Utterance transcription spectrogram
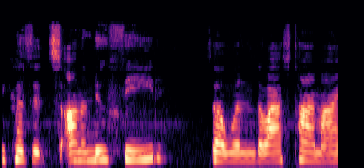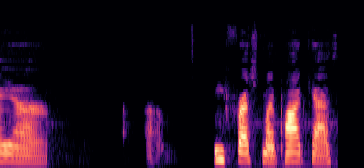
because it's on a new feed. So when the last time I uh, um, refreshed my podcast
